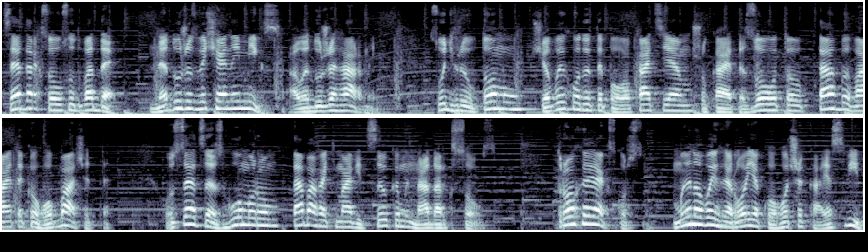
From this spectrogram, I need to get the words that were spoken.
Це Dark Souls у 2D. Не дуже звичайний мікс, але дуже гарний. Суть гри в тому, що ви ходите по локаціям, шукаєте золото та вбиваєте кого бачите. Усе це з гумором та багатьма відсилками на Dark Souls. Трохи екскурсу. Ми новий герой, якого чекає світ.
